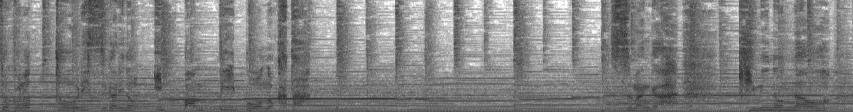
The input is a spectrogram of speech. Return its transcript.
そそこの通りすがりの一般ピーポーの方。すまんが君の名を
